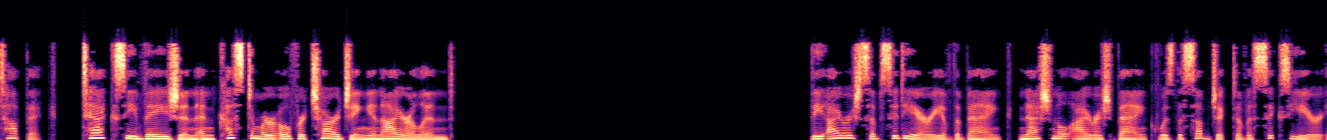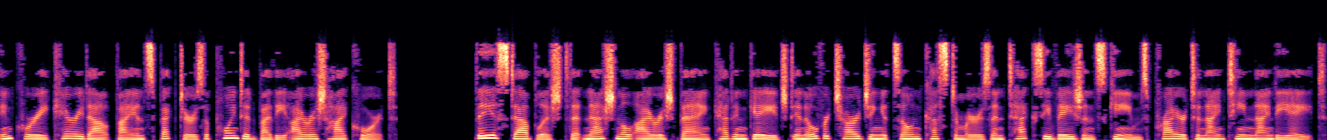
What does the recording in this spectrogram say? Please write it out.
Topic Tax evasion and customer overcharging in Ireland The Irish subsidiary of the bank, National Irish Bank was the subject of a six-year inquiry carried out by inspectors appointed by the Irish High Court. They established that National Irish Bank had engaged in overcharging its own customers and tax evasion schemes prior to 1998.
